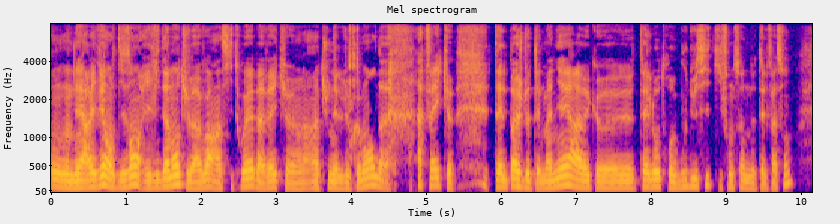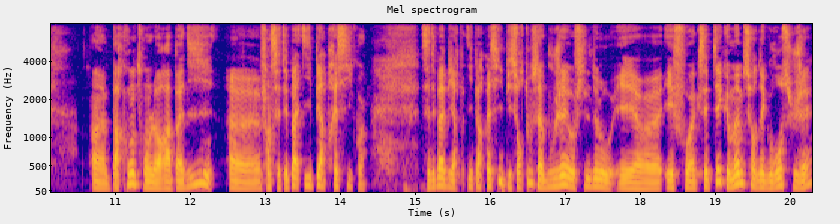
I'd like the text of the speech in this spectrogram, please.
on est arrivé en se disant, évidemment, tu vas avoir un site web avec euh, un tunnel de commande, avec telle page de telle manière, avec euh, tel autre bout du site qui fonctionne de telle façon. Euh, par contre, on leur a pas dit, enfin, c'était pas hyper précis, quoi. C'était pas hyper, précis, puis surtout, ça bougeait au fil de l'eau. Et il faut accepter que même sur des gros sujets,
